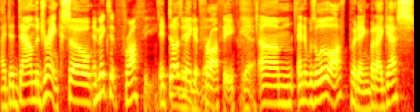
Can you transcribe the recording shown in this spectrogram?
I did down the drink, so It makes it frothy. it does make do it that. frothy. Yeah. Um, and it was a little off-putting, but I guess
